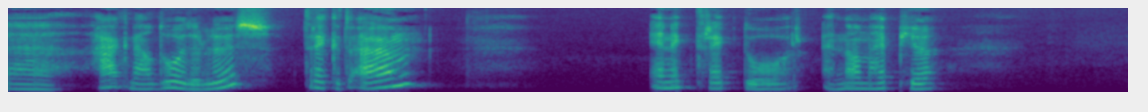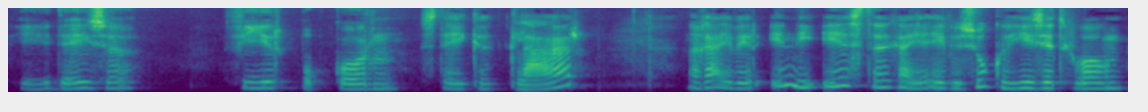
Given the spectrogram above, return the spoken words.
uh, haaknaald door de lus trek het aan en ik trek door. En dan heb je hier deze vier popcorn steken klaar. Dan ga je weer in die eerste ga je even zoeken. Hier zit gewoon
